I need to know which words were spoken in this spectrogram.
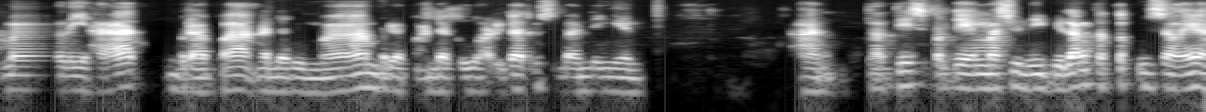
melihat berapa ada rumah, berapa ada keluarga, terus bandingin. Tadi seperti yang Mas Yudi bilang, tetap misalnya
